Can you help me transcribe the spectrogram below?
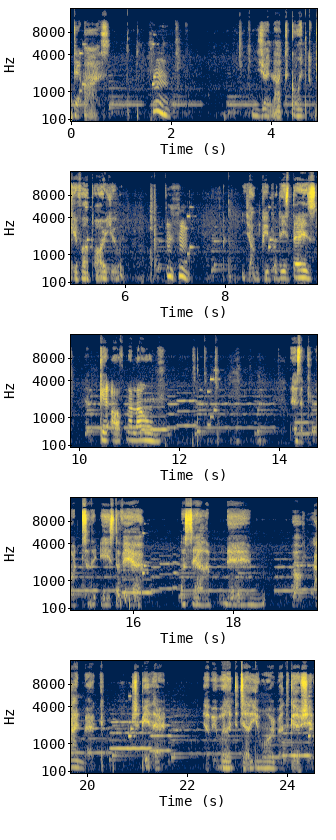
Demise. Hmm. You're not going to give up, are you? Mm-hmm. Young people these days, get off my lawn. There's a port to the east of here. A sailor named oh, of Linebeck should be there. He'll be willing to tell you more about the ghost ship.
